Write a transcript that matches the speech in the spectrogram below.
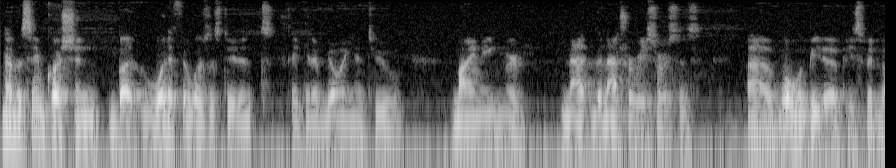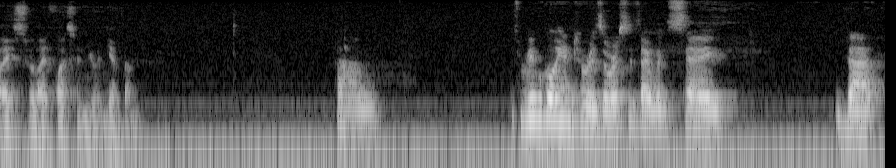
now the same question, but what if there was a student thinking of going into mining or nat- the natural resources? Uh, what would be the piece of advice or life lesson you would give them? Um, for people going into resources, I would say that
